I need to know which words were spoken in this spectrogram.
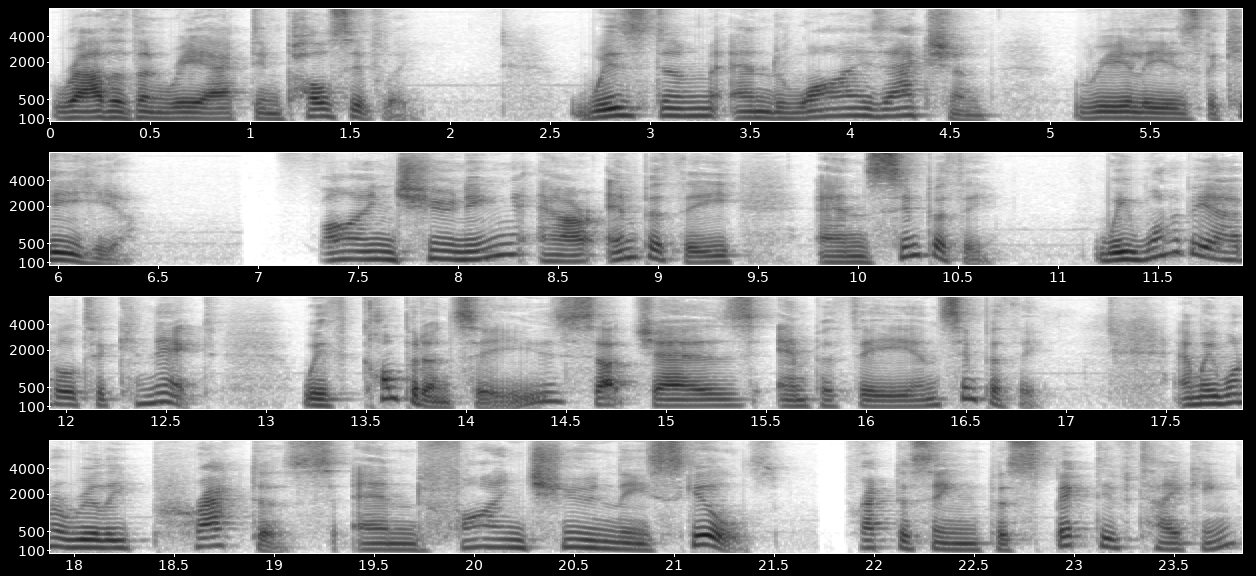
rather than react impulsively. Wisdom and wise action really is the key here. Fine tuning our empathy and sympathy. We want to be able to connect with competencies such as empathy and sympathy. And we want to really practice and fine tune these skills. Practicing perspective taking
